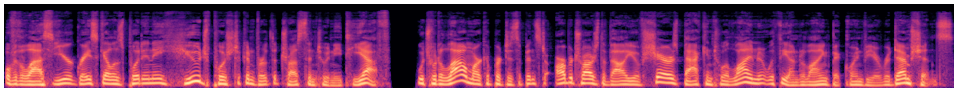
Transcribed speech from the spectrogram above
Over the last year, Grayscale has put in a huge push to convert the trust into an ETF, which would allow market participants to arbitrage the value of shares back into alignment with the underlying Bitcoin via redemptions.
